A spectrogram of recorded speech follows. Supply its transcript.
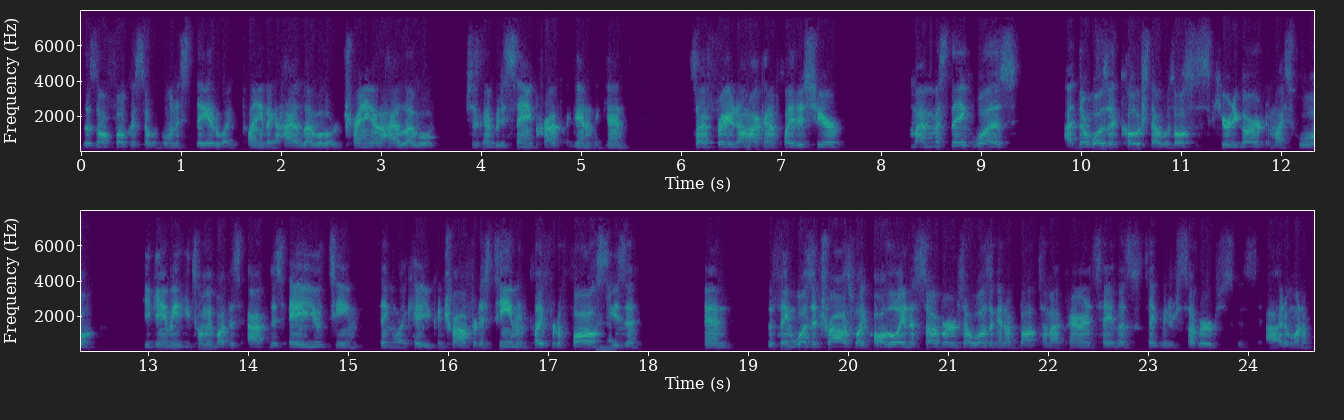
there's no focus of we're going to state or like playing like a high level or training at a high level. It's just gonna be the same crap again and again. So I figured I'm not gonna play this year. My mistake was uh, there was a coach that was also a security guard in my school. He gave me, he told me about this app, this AAU team thing. Like, hey, you can try out for this team and play for the fall Yeah. season. And the thing was, the trials were like all the way in the suburbs. I wasn't gonna about tell my parents, hey, let's take me to the suburbs because I don't want to.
